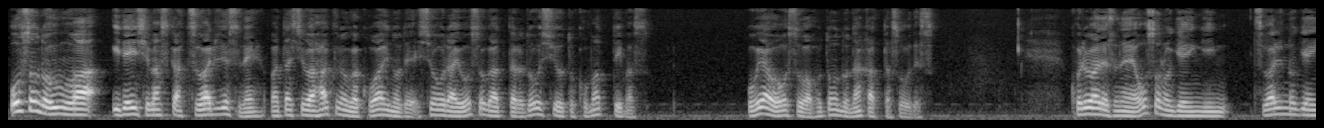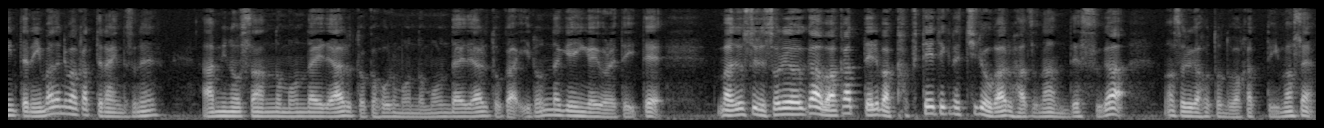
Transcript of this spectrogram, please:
オソの有無は遺伝しますか？つわりですね。私は吐くのが怖いので将来オソがあったらどうしようと困っています。親はオソはほとんどなかったそうです。これはですね、オソの原因、つわりの原因ってね、未だに分かってないんですね。アミノ酸の問題であるとか、ホルモンの問題であるとか、いろんな原因が言われていて、まあ、要するにそれが分かっていれば確定的な治療があるはずなんですが、まあ、それがほとんど分かっていません。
